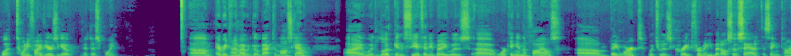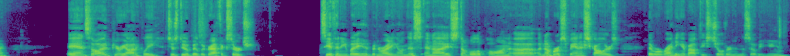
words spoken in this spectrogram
what, 25 years ago at this point um, every time I would go back to Moscow, I would look and see if anybody was uh, working in the files. Um, they weren't, which was great for me, but also sad at the same time. And so I would periodically just do a bibliographic search, see if anybody had been writing on this. And I stumbled upon a, a number of Spanish scholars that were writing about these children in the Soviet Union.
